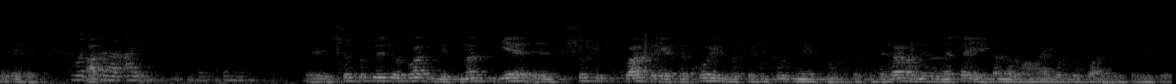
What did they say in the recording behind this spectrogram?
Це таке. От, А- е, а, Е, Що стосується оплати, дивіться, у нас є е, що тут сплата як такої за сервітут не існує. Тобто держава не визначає, яка норма має бути оплата за сервітут.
